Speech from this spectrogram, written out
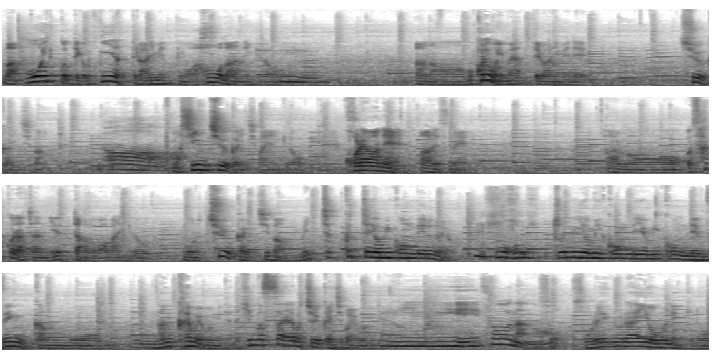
まあもう一個っていうか気になってるアニメってもうアホほどあんねんけど、うん。あのーこれも今やってるアニメで中華一番、ああまあ、新中華一番やけどこれはねあのですねあのーこれさくらちゃんに言ったかどうかわからないけどもう俺中華一番めちゃくちゃ読み込んでるのよ。もう本当に読み込んで読み込んで全巻もう何回も読むみたいな。暇さえあれば中華一番読むみたいな、えー、そうなの？そう。それぐらい読むねんけど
